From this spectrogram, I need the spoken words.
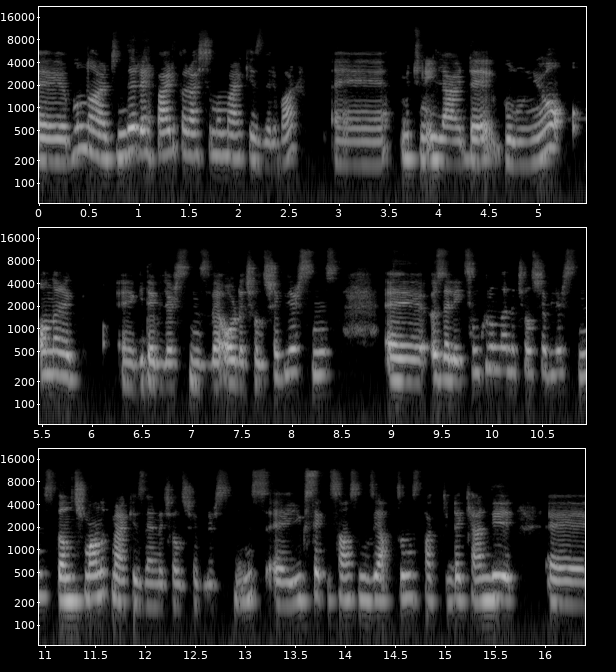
E, bunun haricinde rehberlik araştırma merkezleri var. E, bütün illerde bulunuyor. Onlara e, gidebilirsiniz ve orada çalışabilirsiniz. E, özel eğitim kurumlarında çalışabilirsiniz. Danışmanlık merkezlerinde çalışabilirsiniz. E, yüksek lisansınızı yaptığınız takdirde kendi e,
